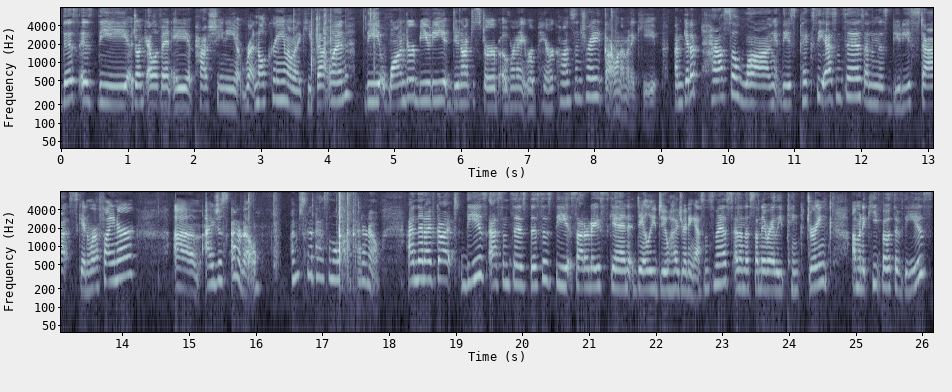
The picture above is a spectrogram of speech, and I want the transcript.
This is the Drunk Elephant A Passioni Retinol Cream. I'm going to keep that one. The Wander Beauty Do Not Disturb Overnight Repair Concentrate. That one I'm going to keep. I'm going to pass along these Pixi Essences and then this Beauty Stat Skin Refiner. Um, I just, I don't know. I'm just going to pass them along. I don't know. And then I've got these essences. This is the Saturday Skin Daily Dew Hydrating Essence Mist and then the Sunday Riley Pink Drink. I'm going to keep both of these.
